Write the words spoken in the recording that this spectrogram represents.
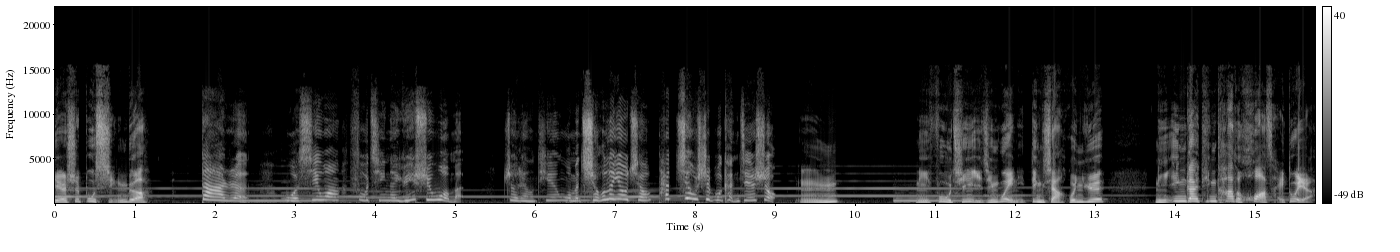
也是不行的。大人，我希望父亲能允许我们。这两天我们求了又求，他就是不肯接受。嗯，你父亲已经为你定下婚约，你应该听他的话才对啊。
